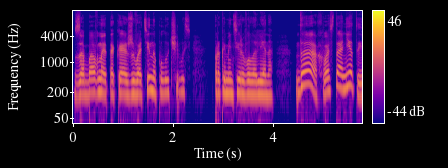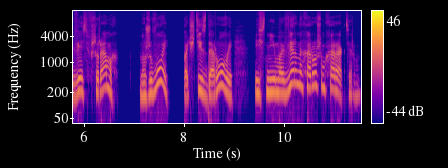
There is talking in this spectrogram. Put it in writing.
Забавная такая животина получилась, прокомментировала Лена. Да, хвоста нет и весь в шрамах, но живой, почти здоровый и с неимоверно хорошим характером.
